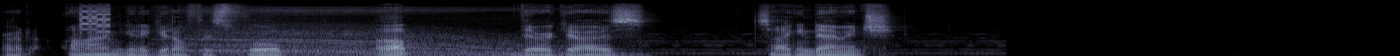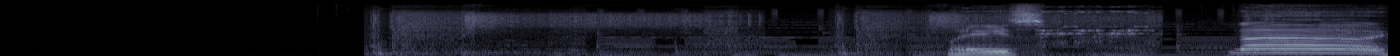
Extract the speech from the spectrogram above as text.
Alright, I'm going to get off this floor. Up. Oh, there it goes. Taking damage. Please. No!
